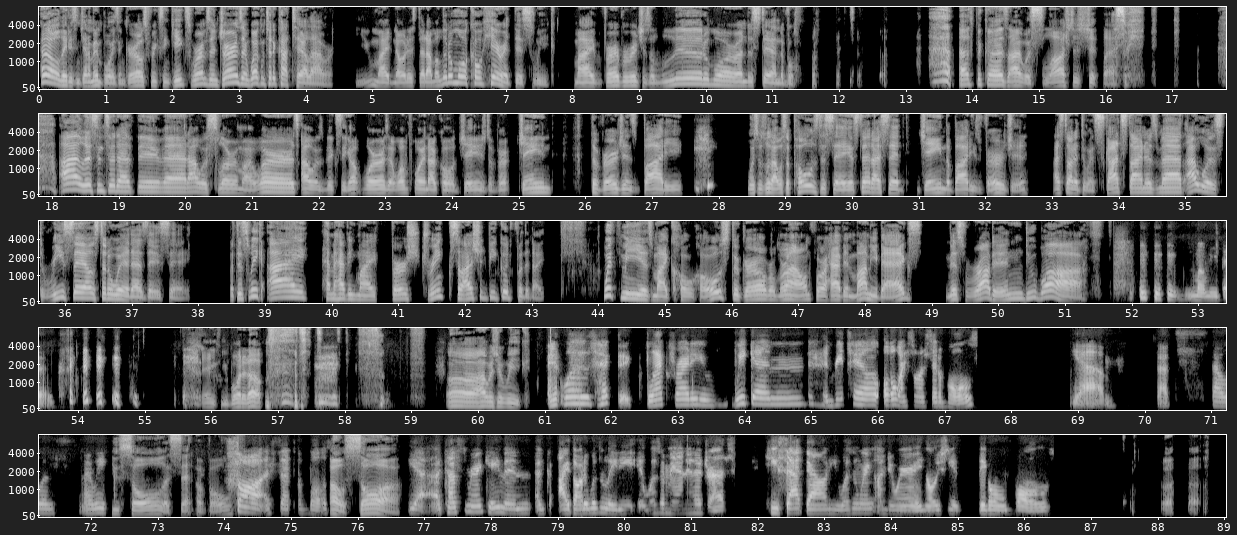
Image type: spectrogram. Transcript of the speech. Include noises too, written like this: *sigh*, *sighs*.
Hello, ladies and gentlemen, boys and girls, freaks and geeks, worms and germs, and welcome to the cocktail hour. You might notice that I'm a little more coherent this week. My verbiage is a little more understandable. *laughs* That's because I was sloshed as shit last *laughs* week. I listened to that thing, man. I was slurring my words. I was mixing up words. At one point, I called Jane the Jane the Virgin's body, *laughs* which was what I was supposed to say. Instead, I said Jane the body's virgin. I started doing Scott Steiner's math. I was three sales to the wind, as they say. But this week, I am having my first drink, so I should be good for the night. With me is my co-host, the girl around for having mommy bags, Miss Robin Dubois. *laughs* mommy bags. *laughs* Hey, you brought it up. *laughs* uh, how was your week? it was hectic. Black Friday weekend in retail. Oh, I saw a set of balls. Yeah, that's that was my week. You sold a set of bowls? Saw a set of balls. Oh, saw. Yeah, a customer came in. a I thought it was a lady. It was a man in a dress. He sat down. He wasn't wearing underwear, and all you always see his big old balls. *laughs*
